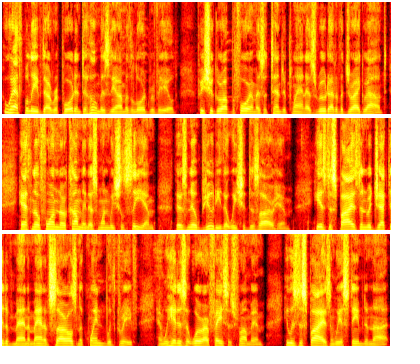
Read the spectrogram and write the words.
Who hath believed our report, and to whom is the arm of the Lord revealed? For he shall grow up before him as a tender plant, as root out of a dry ground. He hath no form nor comeliness when we shall see him. There is no beauty that we should desire him. He is despised and rejected of men, a man of sorrows and acquainted with grief, and we hid as it were our faces from him. He was despised, and we esteemed him not.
